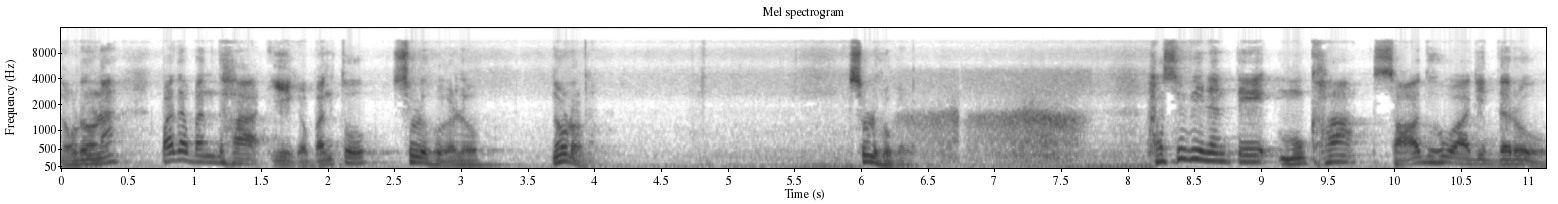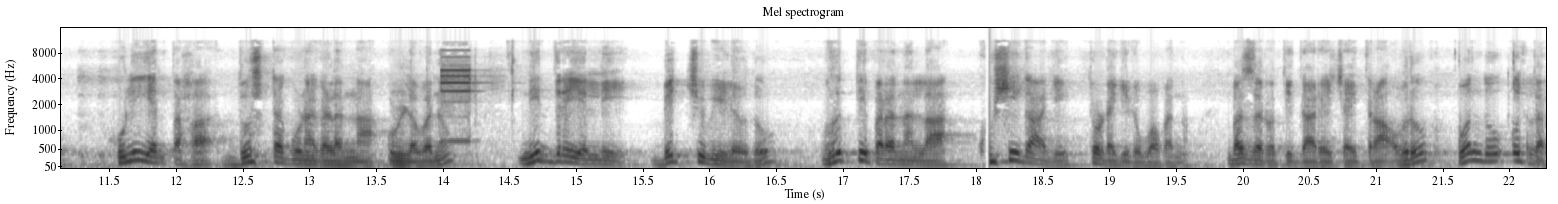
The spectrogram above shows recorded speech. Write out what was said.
ನೋಡೋಣ. ಪದಬಂಧ ಈಗ ಬಂತು. ಸುಳುಹುಗಳು ನೋಡೋಣ. ಸುಳುಹುಗಳು. ಹಸುವಿನಂತೆ ಮುಖ ಸಾಧುವಾಗಿದ್ದರೂ ಹುಲಿಯಂತಹ ದುಷ್ಟ ಗುಣಗಳನ್ನ ಉಳ್ಳವನು ನಿದ್ರೆಯಲ್ಲಿ ಬೆಚ್ಚು ಬೀಳೋದು ವೃತ್ತಿಪರನಲ್ಲ, ಖುಷಿಗಾಗಿ ತೊಡಗಿರುವವನು. ಬಜರುತ್ತಿದ್ದಾರೆ ಚೈತ್ರ ಅವರು ಒಂದು ಉತ್ತರ.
